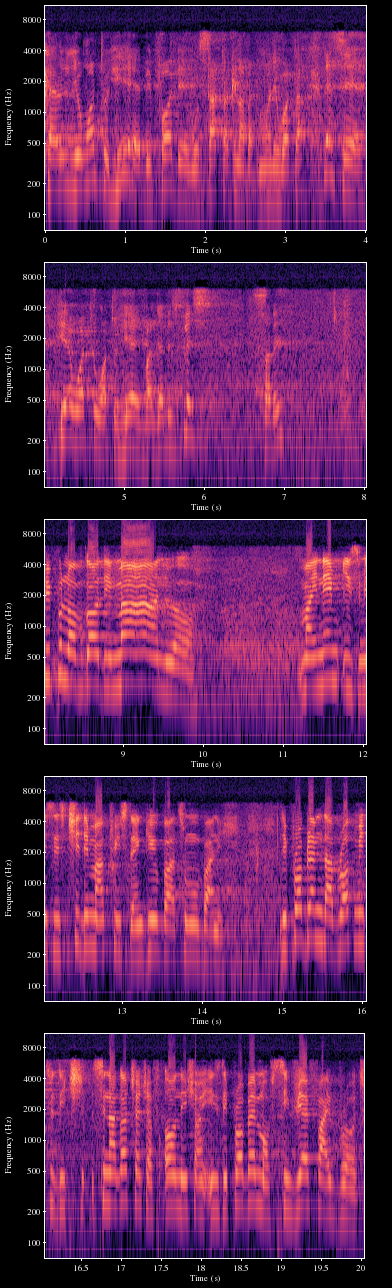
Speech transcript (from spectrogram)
Can you want to hear before they will start talking about morning water? Let's hear, hear what you want to hear, evangelist, please. Sorry. People of God, Emmanuel. My name is Mrs. Chidima Christian Gilbert Mubani. The problem that brought me to the Ch- Synagogue Church of All Nations is the problem of severe fibroid.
